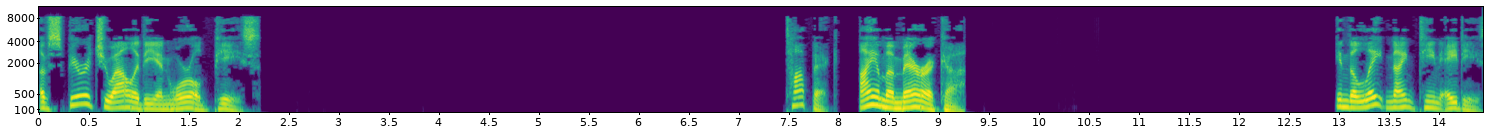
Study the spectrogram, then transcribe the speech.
of spirituality and world peace. I Am America In the late 1980s,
